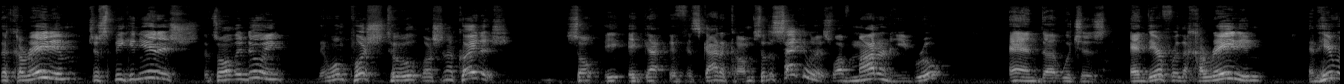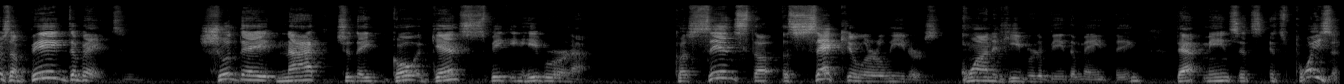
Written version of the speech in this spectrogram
The Charedim just speak in Yiddish. That's all they're doing. They won't push to Lashon HaKodesh. So it, it got, if it's got to come, so the secularists will have modern Hebrew, and uh, which is, and therefore the Haredim, and here was a big debate: should they not, should they go against speaking Hebrew or not? Because since the the secular leaders wanted Hebrew to be the main thing, that means it's it's poison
